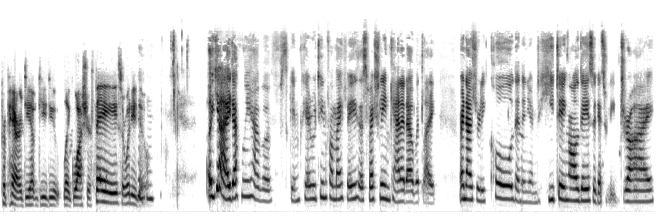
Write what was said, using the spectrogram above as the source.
prepare? Do you have, do you do like wash your face or what do you do? Mhm. Uh, yeah, I definitely have a skincare routine for my face, especially in Canada with like right now it's really cold and then you're heating all day, so it gets really dry.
